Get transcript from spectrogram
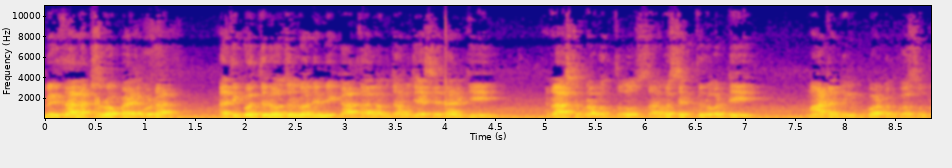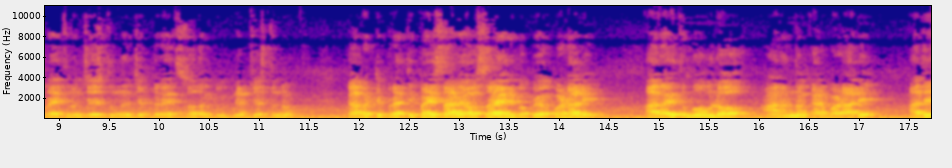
మిగతా లక్ష రూపాయలు కూడా అతి కొద్ది రోజుల్లోనే మీ ఖాతాలకు జమ చేసేదానికి రాష్ట్ర ప్రభుత్వం సర్వశక్తులు వడ్డీ మాట నిలుపుకోవటం కోసం ప్రయత్నం చేస్తుందని చెప్పి రైతు సోదరులకు విజ్ఞప్తి చేస్తున్నాం. కాబట్టి ప్రతి పైసా వ్యవసాయానికి ఉపయోగపడాలి ఆ రైతు భూమిలో ఆనందం కనపడాలి. అదే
